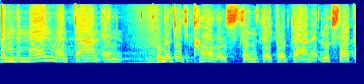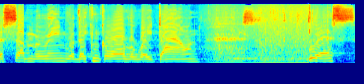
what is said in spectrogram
And the man went down and what do they call those things they go down? It looks like a submarine where they can go all the way down. Yes,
